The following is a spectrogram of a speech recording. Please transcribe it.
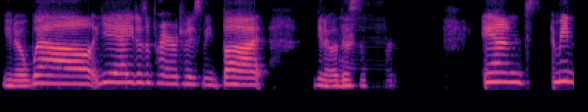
You know, well, yeah, he doesn't prioritize me, but you know, this is and I mean,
